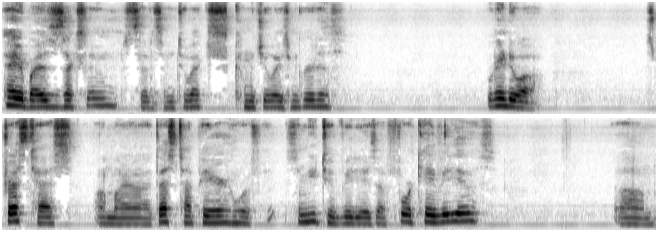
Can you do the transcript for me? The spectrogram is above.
Hey everybody, this is XM772X coming to you ladies and greatest. We're going to do a stress test on my uh, desktop here with some YouTube videos of 4K videos. Um,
